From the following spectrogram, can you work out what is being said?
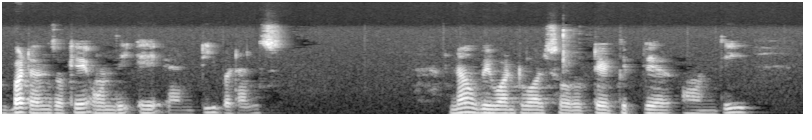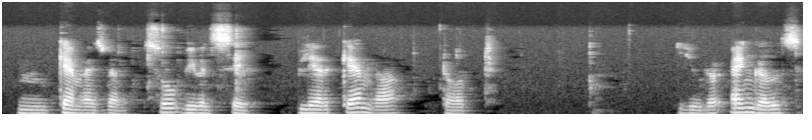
buttons okay on the A and T buttons. Now we want to also rotate the player on the um, camera as well. So we will say player camera dot Euler angles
